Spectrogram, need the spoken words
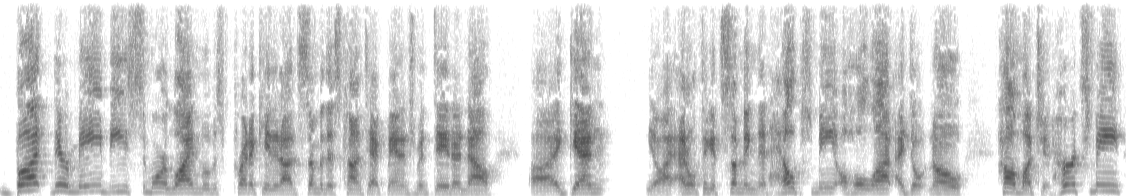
But there may be some more line moves predicated on some of this contact management data. Now, uh, again, you know, I, I don't think it's something that helps me a whole lot. I don't know how much it hurts me.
